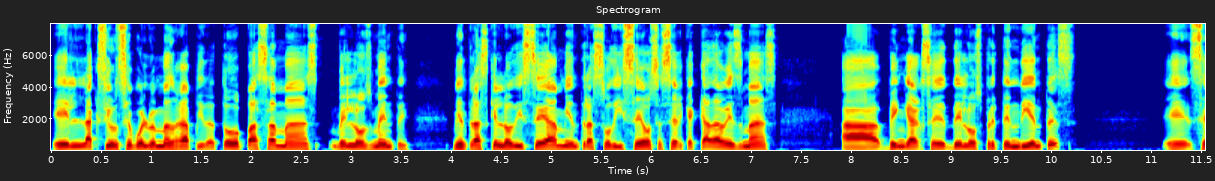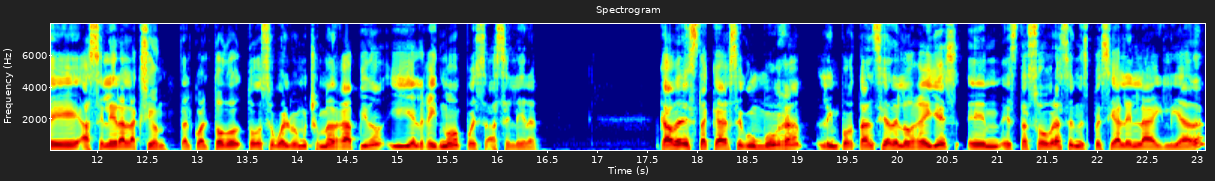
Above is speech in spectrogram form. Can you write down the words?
la acción se vuelve más rápida, todo pasa más velozmente. Mientras que en la Odisea, mientras Odiseo se acerca cada vez más a vengarse de los pretendientes, eh, se acelera la acción, tal cual, todo, todo se vuelve mucho más rápido y el ritmo pues acelera. Cabe destacar, según Borra, la importancia de los reyes en estas obras, en especial en la Iliada.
